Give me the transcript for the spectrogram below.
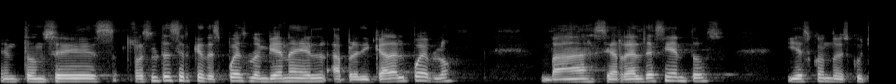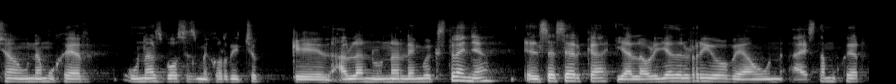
Entonces, resulta ser que después lo envían a él a predicar al pueblo, va hacia Real de Asientos y es cuando escucha a una mujer, unas voces, mejor dicho, que hablan una lengua extraña. Él se acerca y a la orilla del río ve a, a esta mujer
